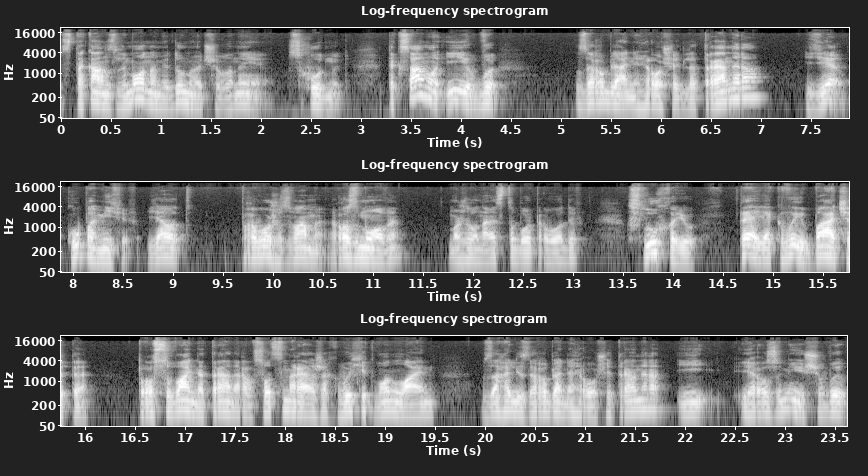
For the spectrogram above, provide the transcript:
стакан з лимоном і думають, що вони схуднуть. Так само і в зароблянні грошей для тренера є купа міфів. Я от проводжу з вами розмови, можливо, навіть з тобою проводив, слухаю те, як ви бачите просування тренера в соцмережах, вихід в онлайн, взагалі заробляння грошей тренера. І я розумію, що ви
